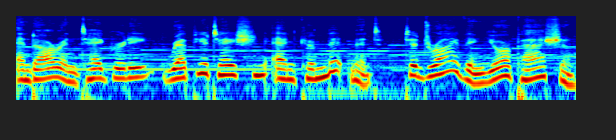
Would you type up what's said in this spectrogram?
and our integrity, reputation, and commitment to driving your passion.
